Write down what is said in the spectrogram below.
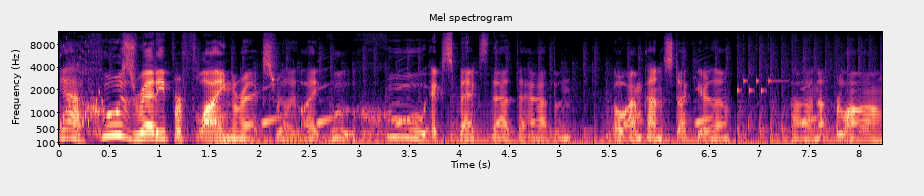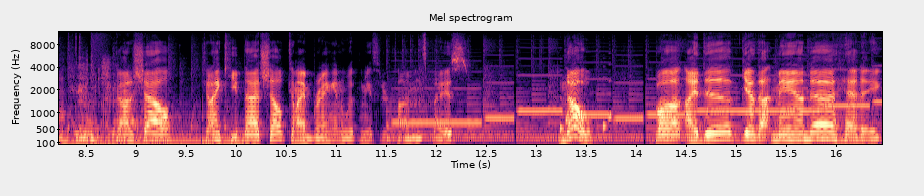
Yeah, who's ready for flying Rex, really? Like, who, who expects that to happen? Oh, I'm kind of stuck here, though. Uh, not for long. I got a shell. Can I keep that shell? Can I bring it with me through time and space? No! But I did give that man a headache.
